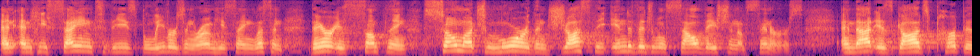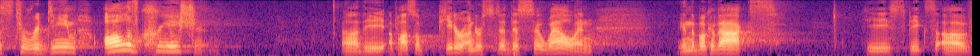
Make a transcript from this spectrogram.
and, and he's saying to these believers in Rome, he's saying, listen, there is something so much more than just the individual salvation of sinners. And that is God's purpose to redeem all of creation. Uh, the Apostle Peter understood this so well. And in the book of Acts, he speaks of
